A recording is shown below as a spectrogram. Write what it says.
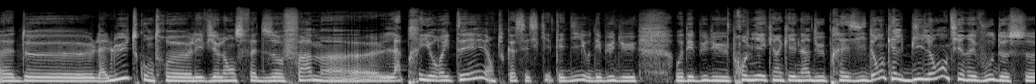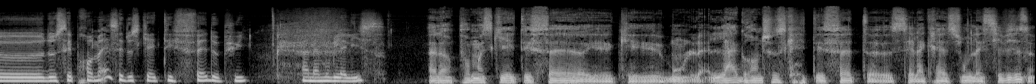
euh, de la lutte contre les violences faites aux femmes euh, la priorité. En tout cas, c'est ce qui était dit au début du premier quinquennat du président. Quel bilan tirez-vous de ce de ces promesses et de ce qui a été fait depuis, Anna Mouglalis? Alors pour moi, ce qui a été fait, euh, qui est bon, la, grande chose qui a été faite, c'est la création de la Civise,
